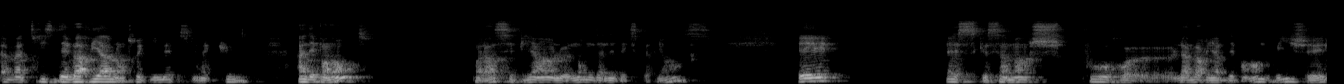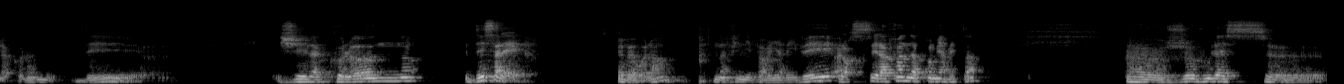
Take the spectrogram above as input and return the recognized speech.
la matrice des variables entre guillemets parce qu'il n'y en a qu'une indépendante. Voilà, c'est bien le nombre d'années d'expérience. Et est-ce que ça marche pour euh, la variable dépendante Oui, j'ai la colonne des j'ai la colonne des salaires. Et ben voilà, on a fini par y arriver. Alors c'est la fin de la première étape. Euh, je vous laisse euh,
